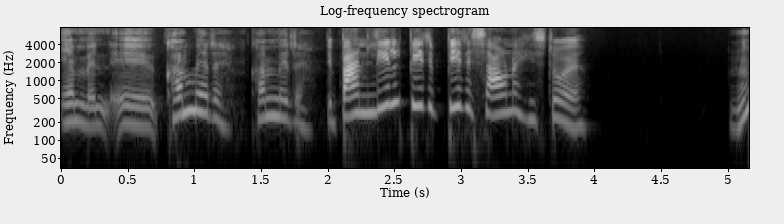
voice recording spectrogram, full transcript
Jamen, øh, kom med det. Kom med det. Det er bare en lille bitte, bitte sauna-historie. Mm.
